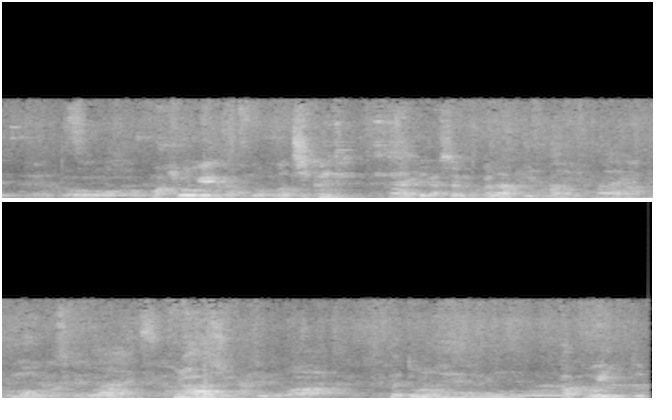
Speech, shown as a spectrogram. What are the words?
えーとまあ、表現活動の軸になってらっしゃるのかなというふうに思うんですけど、はい、コラージュっていうのはやっぱりどの辺がポイント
